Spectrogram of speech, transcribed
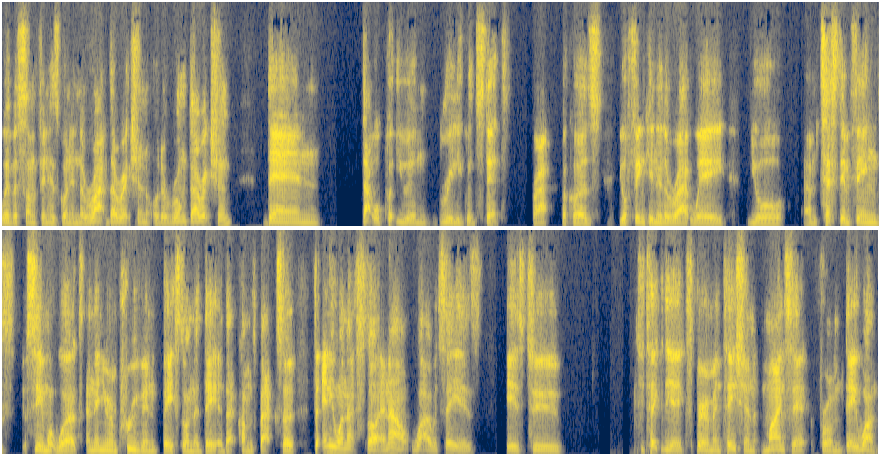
whether something has gone in the right direction or the wrong direction, then that will put you in really good stead, right? Because you're thinking in the right way, you're um, testing things, you're seeing what works, and then you're improving based on the data that comes back. So for anyone that's starting out, what I would say is is to to take the experimentation mindset from day one,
